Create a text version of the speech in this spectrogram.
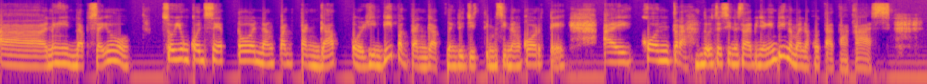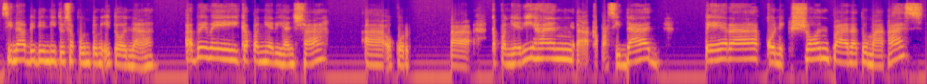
uh, nanghidnap sa'yo. So yung konsepto ng pagtanggap or hindi pagtanggap ng legitimacy ng korte ay kontra doon sa sinasabi niya, hindi naman ako tatakas. Sinabi din dito sa puntong ito na, abay may kapangyarihan siya, ah, o ah, kapangyarihan, ah, kapasidad, pera, koneksyon para tumakas,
